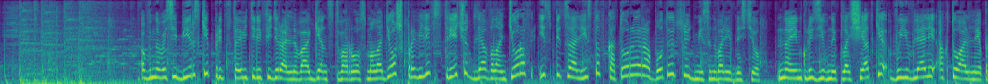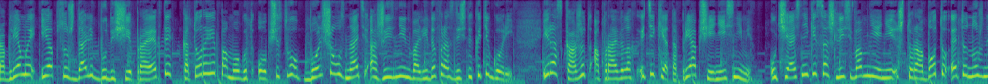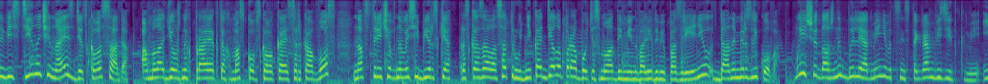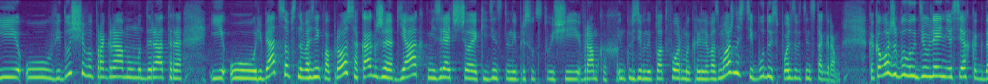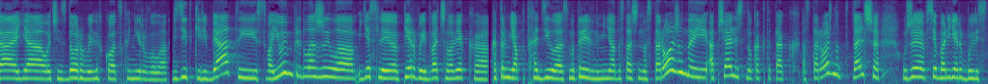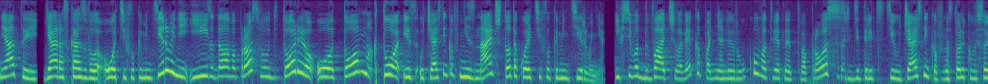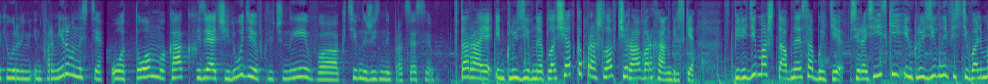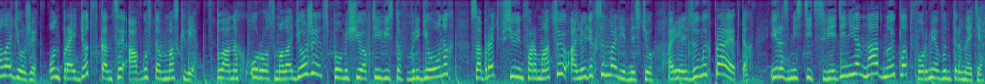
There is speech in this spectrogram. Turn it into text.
В Новосибирске представители Федерального агентства «Росмолодежь» провели встречу для волонтеров и специалистов, которые работают с людьми с инвалидностью. На инклюзивной площадке выявляли актуальные проблемы и обсуждали будущие проекты, которые помогут обществу больше узнать о жизни инвалидов различных категорий и расскажут о правилах этикета при общении с ними. Участники сошлись во мнении, что работу эту нужно вести, начиная с детского сада. О молодежных проектах московского КСРК ВОЗ на встрече в Новосибирске рассказала сотрудник отдела по работе с молодыми инвалидами по зрению Дана Мерзлякова. Мы еще должны были обмениваться инстаграм-визитками. И у ведущего программы, у модератора, и у ребят, собственно, возник вопрос, а как же я, как незрячий человек, единственный присутствующий в рамках инклюзивной платформы «Крылья возможностей», буду использовать использовать Инстаграм. Каково же было удивление всех, когда я очень здорово и легко отсканировала визитки ребят и свою им предложила. Если первые два человека, к которым я подходила, смотрели на меня достаточно осторожно и общались, но как-то так осторожно, то дальше уже все барьеры были сняты. Я рассказывала о тифлокомментировании и задала вопрос в аудиторию о том, кто из участников не знает, что такое тифлокомментирование. И всего два человека подняли руку в ответ на этот вопрос. Среди 30 участников настолько высокий уровень информированности о том, как незрячие люди включены в активные жизненные процессы Вторая инклюзивная площадка прошла вчера в Архангельске. Впереди масштабное событие – Всероссийский инклюзивный фестиваль молодежи. Он пройдет в конце августа в Москве. В планах у Росмолодежи с помощью активистов в регионах собрать всю информацию о людях с инвалидностью, о реализуемых проектах и разместить сведения на одной платформе в интернете.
